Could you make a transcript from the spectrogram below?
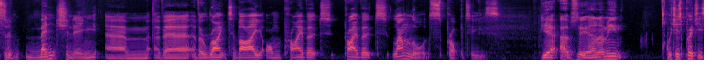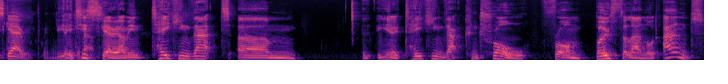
sort of mentioning um, of a of a right to buy on private private landlords' properties, Yeah, absolutely. And I mean, which is pretty scary. When you think it is scary. I mean, taking that, um, you know, taking that control from both the landlord and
